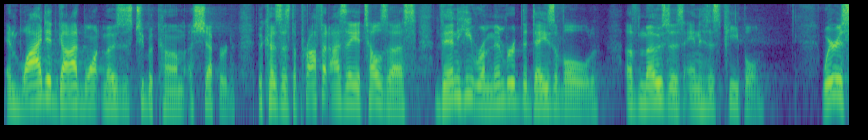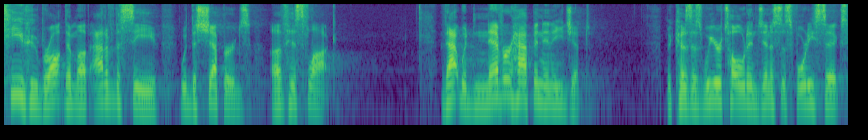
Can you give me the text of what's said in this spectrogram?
And why did God want Moses to become a shepherd? Because as the prophet Isaiah tells us, then he remembered the days of old, of Moses and his people. Where is he who brought them up out of the sea with the shepherds of his flock? That would never happen in Egypt. Because as we are told in Genesis 46,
